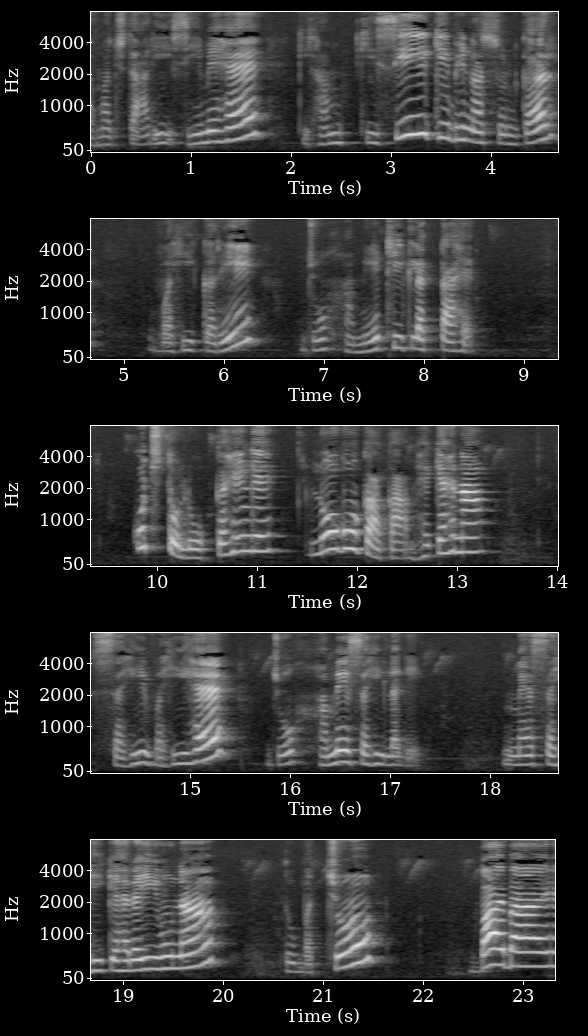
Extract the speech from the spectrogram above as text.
समझदारी इसी में है कि हम किसी की भी न सुनकर वही करें जो हमें ठीक लगता है। कुछ तो लोग कहेंगे, लोगों का काम है कहना। सही वही है जो हमें सही लगे। मैं सही कह रही हूँ ना तो बच्चों बाय बाय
